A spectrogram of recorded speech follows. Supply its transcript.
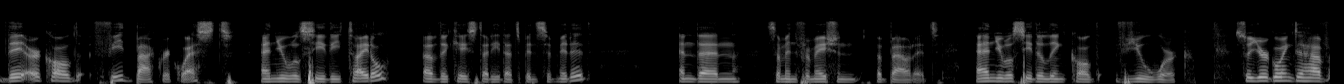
They are called feedback requests, and you will see the title of the case study that's been submitted, and then some information about it. And you will see the link called view work. So you're going to have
